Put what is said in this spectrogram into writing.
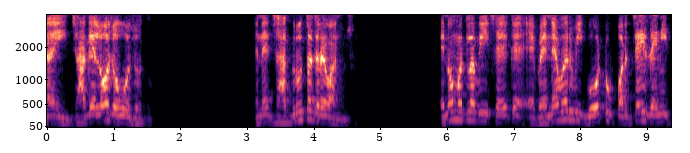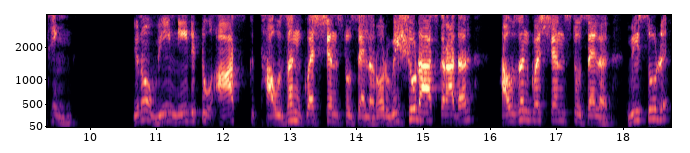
નહીં જાગેલો જ હોવો જોતું એને જાગૃત જ રહેવાનું છે એનો મતલબ એ છે કે whenever we go to purchase anything you know we need to ask thousand questions to seller or we should ask rather thousand questions to seller. We should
